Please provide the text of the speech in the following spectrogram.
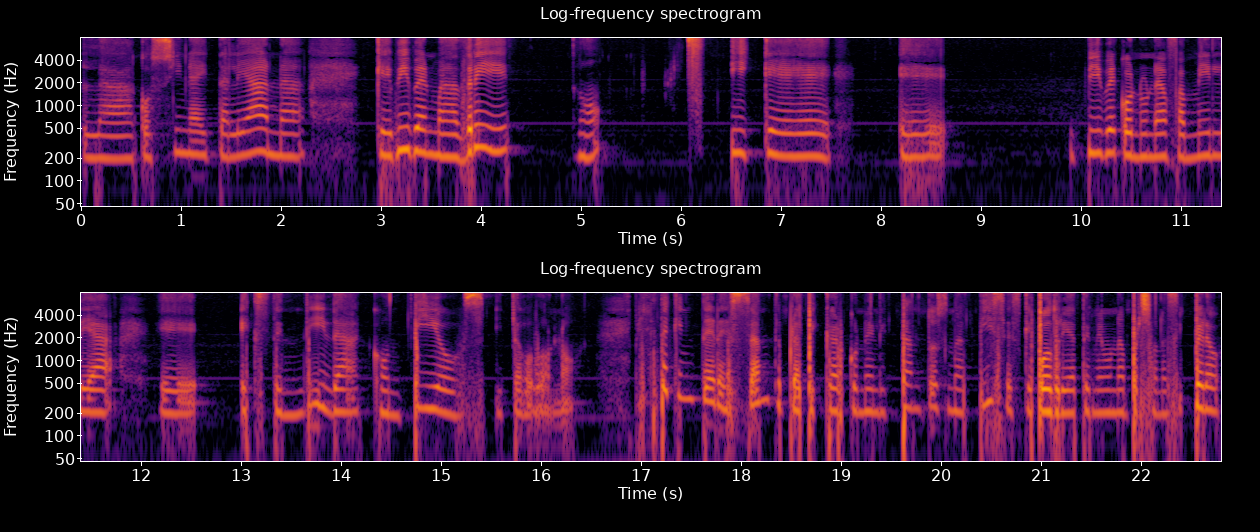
la cocina italiana, que vive en Madrid, ¿no? Y que eh, vive con una familia eh, extendida, con tíos y todo, ¿no? Fíjate qué interesante platicar con él y tantos matices que podría tener una persona así, pero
